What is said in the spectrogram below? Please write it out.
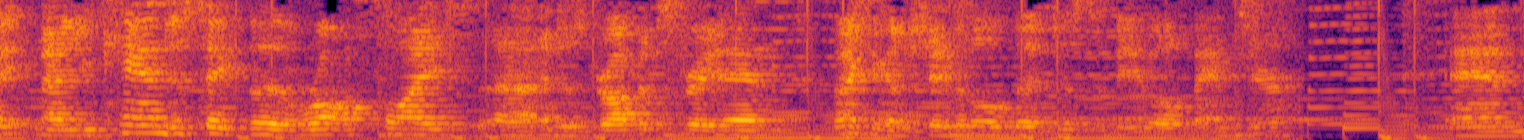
Okay, now you can just take the raw slice uh, and just drop it straight in. I'm actually going to shape it a little bit just to be a little fancier. And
